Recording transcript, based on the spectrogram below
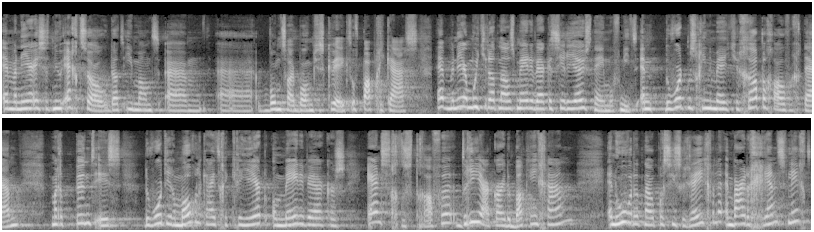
En wanneer is het nu echt zo dat iemand um, uh, bonsaiboompjes kweekt of paprika's? He, wanneer moet je dat nou als medewerker serieus nemen of niet? En er wordt misschien een beetje grappig over gedaan. Maar het punt is, er wordt hier een mogelijkheid gecreëerd om medewerkers ernstig te straffen. Drie jaar kan je de bak ingaan. En hoe we dat nou precies regelen en waar de grens ligt...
